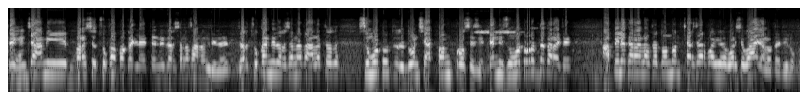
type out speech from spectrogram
तर ह्यांच्या आम्ही बऱ्याचशा चुका पकडल्या त्या निदर्शनास आणून दिल्या. जर चुका निदर्शनात आलं तर सुमोटो दोनशे आठ टन प्रोसेस आहे. त्यांनी सुमोटो रद्द करायचे. अपील करायला होतं दोन दोन चार चार पाच वर्ष वाया घालवतात ते लोक.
